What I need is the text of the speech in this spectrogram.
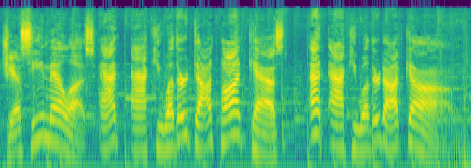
just email us at AccuWeather.podcast at AccuWeather.com.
